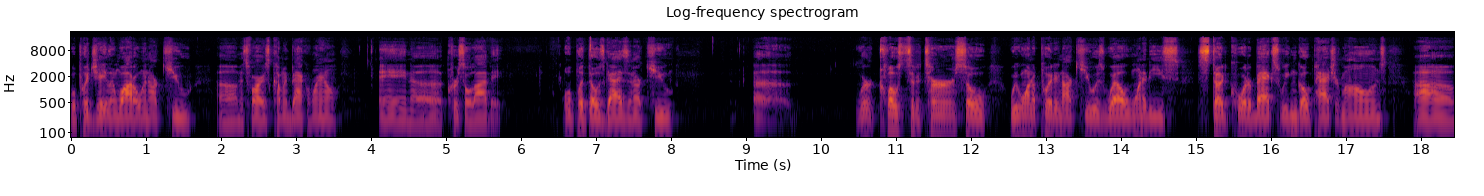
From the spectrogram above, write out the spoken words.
We'll put Jalen Waddle in our queue um, as far as coming back around, and uh, Chris Olave. We'll put those guys in our queue. Uh, we're close to the turn, so we want to put in our queue as well one of these stud quarterbacks. We can go Patrick Mahomes uh,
